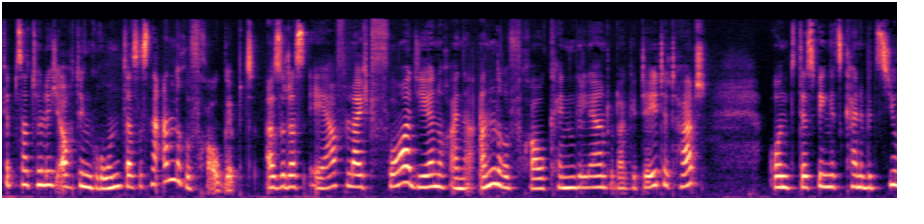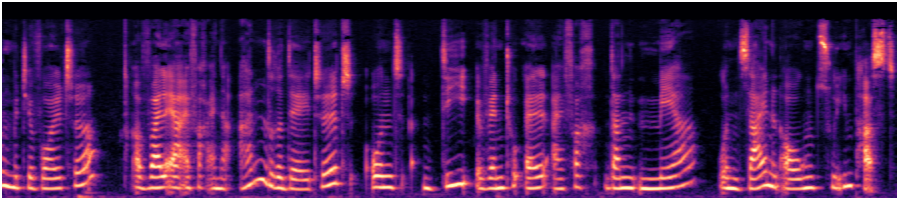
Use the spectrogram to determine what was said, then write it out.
gibt es natürlich auch den Grund, dass es eine andere Frau gibt. Also, dass er vielleicht vor dir noch eine andere Frau kennengelernt oder gedatet hat und deswegen jetzt keine Beziehung mit dir wollte, weil er einfach eine andere datet und die eventuell einfach dann mehr und seinen Augen zu ihm passt.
